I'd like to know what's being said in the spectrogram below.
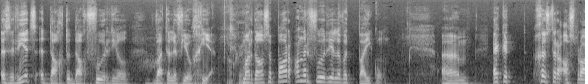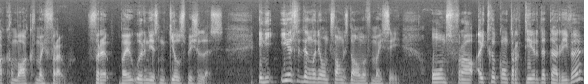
is reeds 'n dag tot dag voordeel wat hulle vir jou gee. Okay. Maar daar's 'n paar ander voordele wat bykom. Ehm um, ek het gister 'n afspraak gemaak vir my vrou vir by 'n oorneus en keel spesialis. En die eerste ding wat die ontvangsdame vir my sê, ons vra uitgekontrakteerde tariewe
